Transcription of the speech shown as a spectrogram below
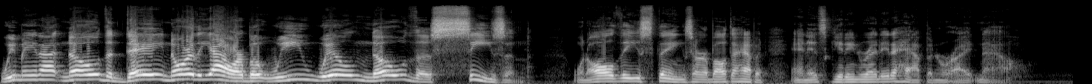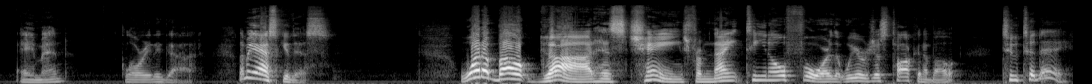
We may not know the day nor the hour, but we will know the season when all these things are about to happen. And it's getting ready to happen right now. Amen. Glory to God. Let me ask you this what about God has changed from 1904 that we were just talking about to today?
